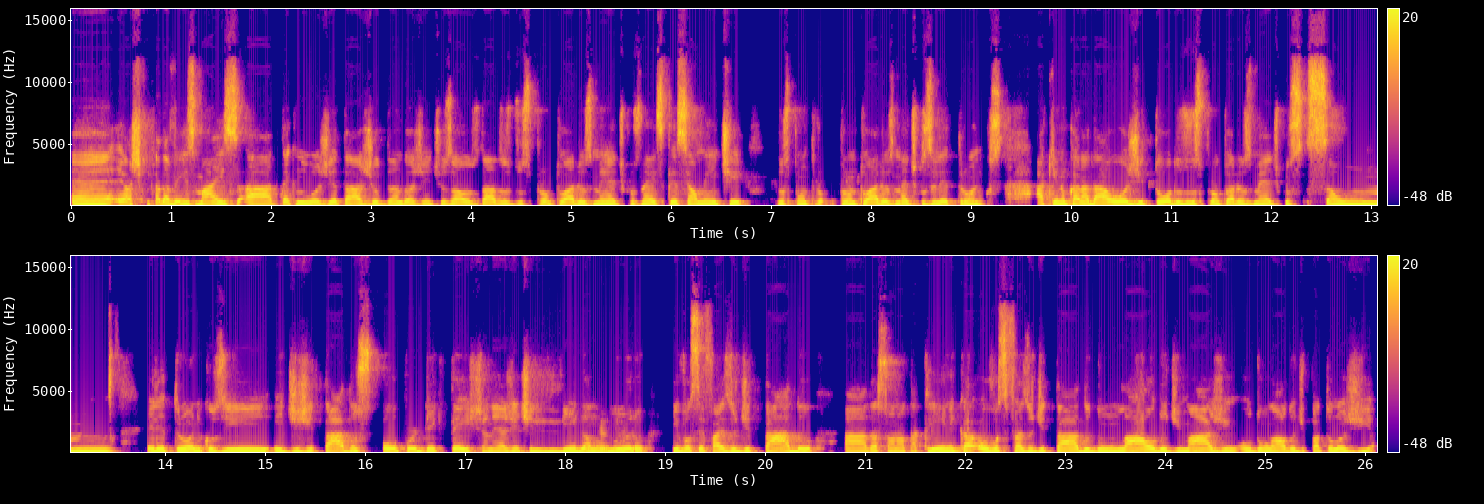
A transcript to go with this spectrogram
É, eu acho que cada vez mais a tecnologia está ajudando a gente a usar os dados dos prontuários médicos, né? Especialmente dos prontuários médicos eletrônicos. Aqui no Canadá, hoje, todos os prontuários médicos são eletrônicos e, e, digitados ou por dictation, né? A gente liga no número e você faz o ditado ah, da sua nota clínica ou você faz o ditado de um laudo de imagem ou de um laudo de patologia.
